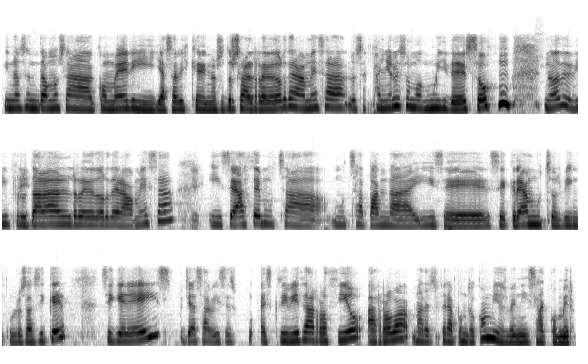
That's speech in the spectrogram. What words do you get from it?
y nos sentamos a comer y ya sabéis que nosotros alrededor de la mesa, los españoles somos muy de eso, ¿no? De disfrutar alrededor de la mesa Sí. y se hace mucha, mucha panda y se, se crean muchos vínculos. Así que si queréis, ya sabéis, es- escribid a rocío arroba madresfera.com y os venís a comer.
